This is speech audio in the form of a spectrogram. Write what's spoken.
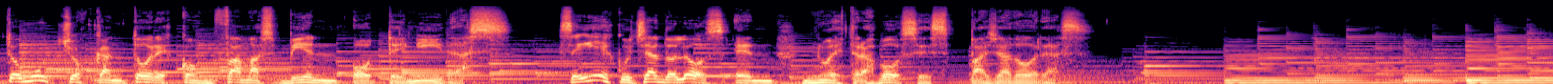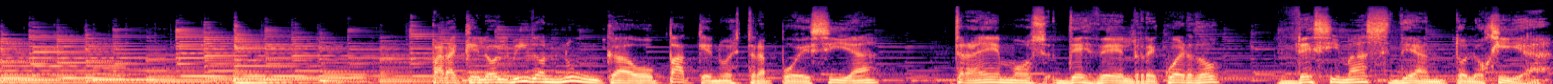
Visto muchos cantores con famas bien obtenidas. Seguí escuchándolos en nuestras voces payadoras. Para que el olvido nunca opaque nuestra poesía, traemos desde el recuerdo décimas de antología.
